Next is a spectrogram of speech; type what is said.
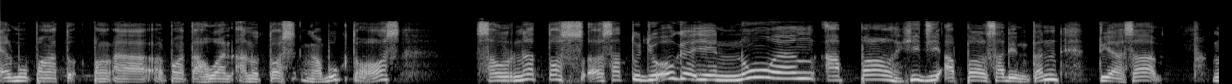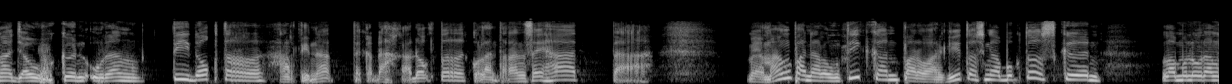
ilmu pengatu, peng, uh, pengetahuan anu tos ngabuktos sahurna tos eh, satuju oge ye nuang apel hiji apel sadinten tiasa ngajauhkan orang ti dokter. Hartina tekedah ka dokter kulantaran sehat. Tah memang panalungtikan parwargi tos ngabuktuskeun lamun orang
